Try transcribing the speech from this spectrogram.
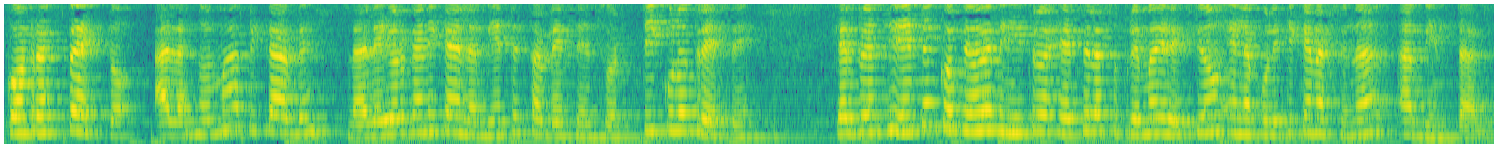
Con respecto a las normas aplicables, la Ley Orgánica del Ambiente establece en su artículo 13 que el presidente en Consejo de Ministros ejerce la suprema dirección en la política nacional ambiental.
